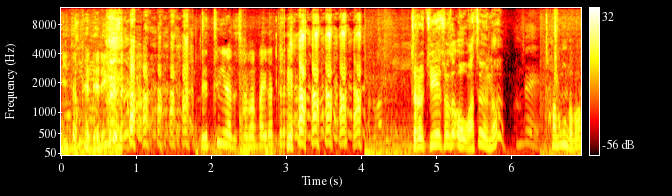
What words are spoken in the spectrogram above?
이따 배 내리기는 매퉁이라도 잡아봐 이것들아. 저를 뒤에 줘서 어 왔어요 누나? 근데 잡은가 봐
